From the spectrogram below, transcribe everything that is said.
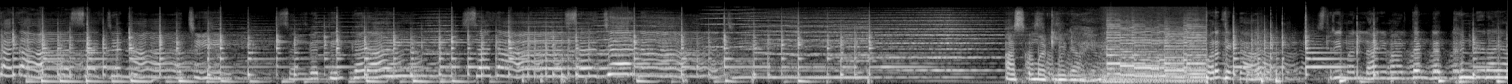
सदा सजनाची. संगती करावी सदा सजनाची. असं म्हटलेलं आहे. परत एकदा. श्री मल्हारी मार्तंड खंडेराया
